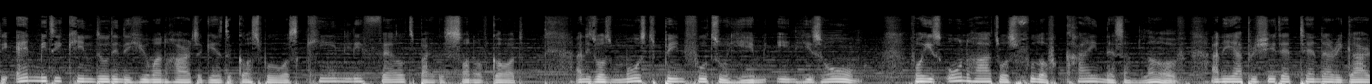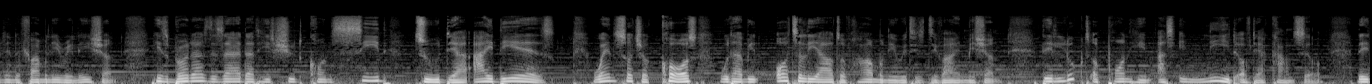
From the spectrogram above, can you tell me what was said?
The enmity kindled in the human heart against the gospel was keenly felt by the Son of God, and it was most painful to him in his home for his own heart was full of kindness and love, and he appreciated tender regard in the family relation. His brothers desired that he should concede to their ideas, when such a course would have been utterly out of harmony with his divine mission. They looked upon him as in need of their counsel. They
